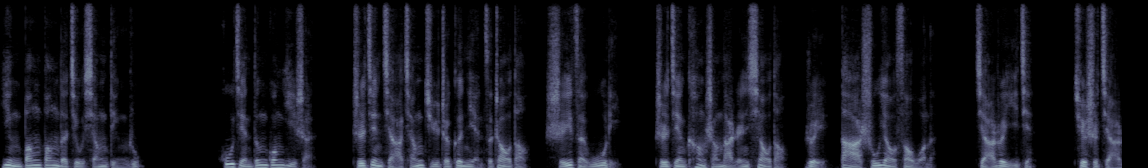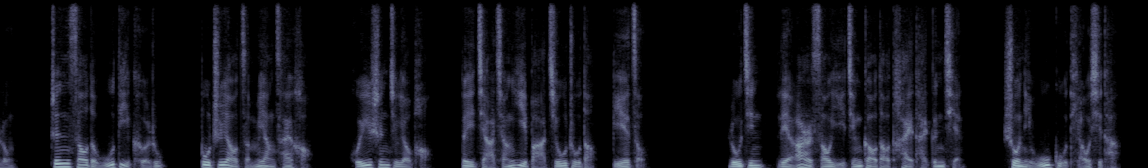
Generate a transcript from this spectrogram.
硬邦邦的就想顶入。忽见灯光一闪，只见贾强举着个碾子照道：“谁在屋里？”只见炕上那人笑道：“瑞大叔要臊我呢。”贾瑞一见，却是贾蓉，真骚的无地可入，不知要怎么样才好，回身就要跑，被贾强一把揪住道：“别走！如今连二嫂已经告到太太跟前，说你无故调戏她，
